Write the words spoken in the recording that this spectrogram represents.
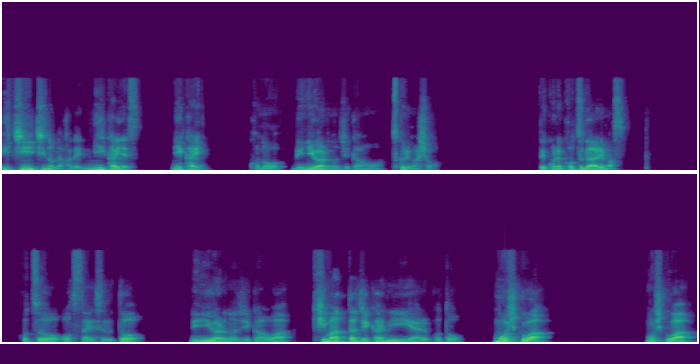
一日の中で2回です。2回、このリニューアルの時間を作りましょう。で、これコツがあります。コツをお伝えすると、リニューアルの時間は決まった時間にやること、もしくは、もしくは、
